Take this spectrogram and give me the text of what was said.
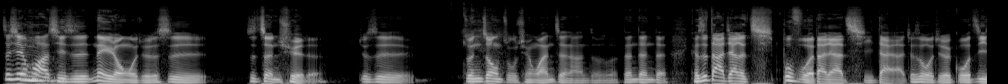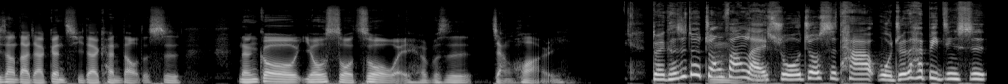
这些话其实内容我觉得是是正确的，就是尊重主权完整啊，怎么等等等。可是大家的期不符合大家的期待啊，就是我觉得国际上大家更期待看到的是能够有所作为，而不是讲话而已。对，可是对中方来说，就是他，我觉得他毕竟是。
